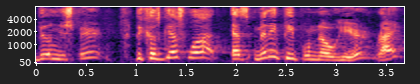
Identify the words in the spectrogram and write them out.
building your spirit. Because guess what? As many people know here, right?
